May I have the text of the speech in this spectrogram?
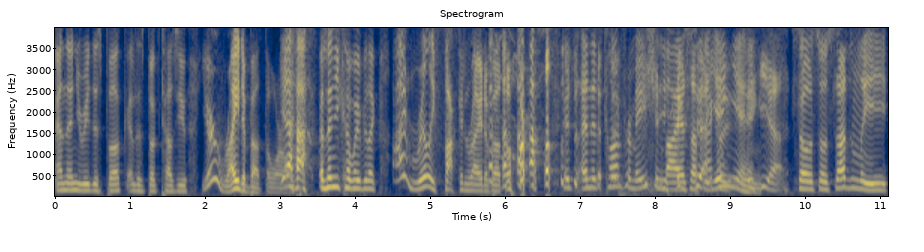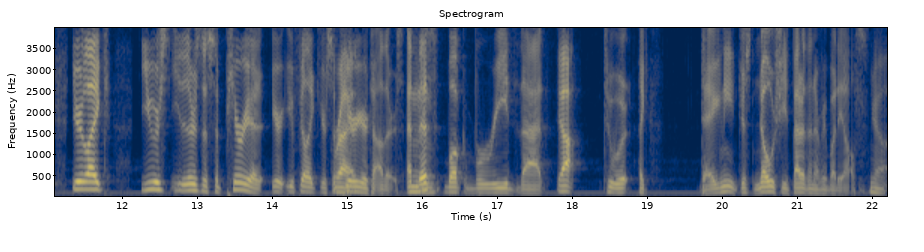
And then you read this book and this book tells you you're right about the world. Yeah. And then you come away and be like I'm really fucking right about the world. It's and it's confirmation bias up the Exactly. yin yang. Yeah. So so suddenly you're like you're there's a superior you're, you feel like you're Right. superior to others, and this book breeds that Yeah. to like Dagny just knows she's better than everybody else, Yeah.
